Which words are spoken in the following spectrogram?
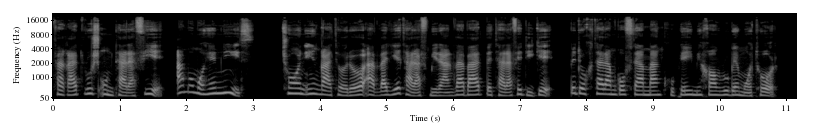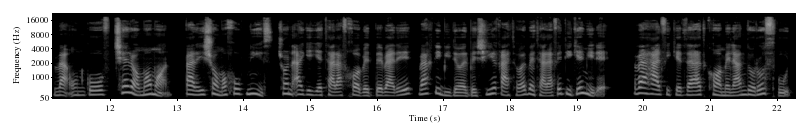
فقط روش اون طرفیه اما مهم نیست. چون این قطارا اول یه طرف میرن و بعد به طرف دیگه. به دخترم گفتم من کوپه می‌خوام رو به موتور. و اون گفت چرا مامان؟ برای شما خوب نیست. چون اگه یه طرف خوابت ببره وقتی بیدار بشی قطار به طرف دیگه میره. و حرفی که زد کاملا درست بود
